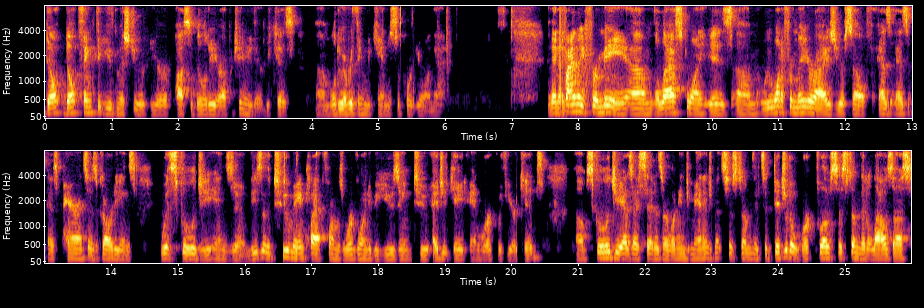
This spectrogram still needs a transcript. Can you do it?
don't don't think that you've missed your, your possibility or opportunity there because um, we'll do everything we can to support you on that. And then finally, for me, um, the last one is um, we want to familiarize yourself as, as, as parents, as guardians, with Schoology and Zoom. These are the two main platforms we're going to be using to educate and work with your kids. Um, Schoology, as I said, is our learning management system. It's a digital workflow system that allows us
